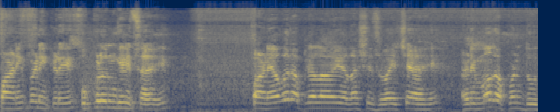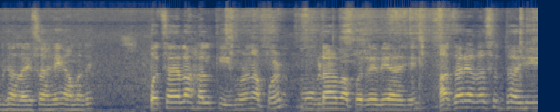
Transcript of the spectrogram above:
पाणी पण इकडे उकळून घ्यायचं आहे. पाण्यावर आपल्याला याला शिजवायचे आहे. आणि मग आपण दूध घालायचं आहे यामध्ये. पचायला हलकी म्हणून आपण मूग डाळ वापरलेली आहे. आजाऱ्याला सुद्धा ही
